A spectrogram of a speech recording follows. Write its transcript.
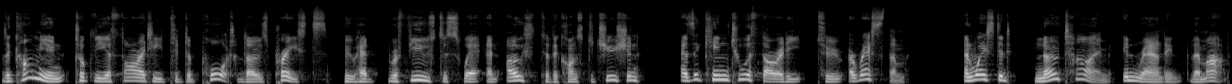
The Commune took the authority to deport those priests who had refused to swear an oath to the Constitution as akin to authority to arrest them, and wasted no time in rounding them up.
